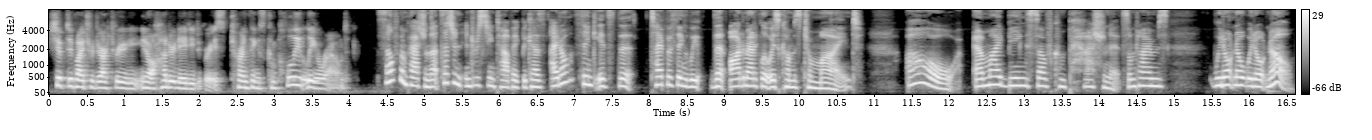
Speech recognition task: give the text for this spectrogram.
shifted my trajectory, you know, 180 degrees, turned things completely around. Self compassion, that's such an interesting topic because I don't think it's the type of thing we, that automatically always comes to mind. Oh, am I being self compassionate? Sometimes we don't know what we don't know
